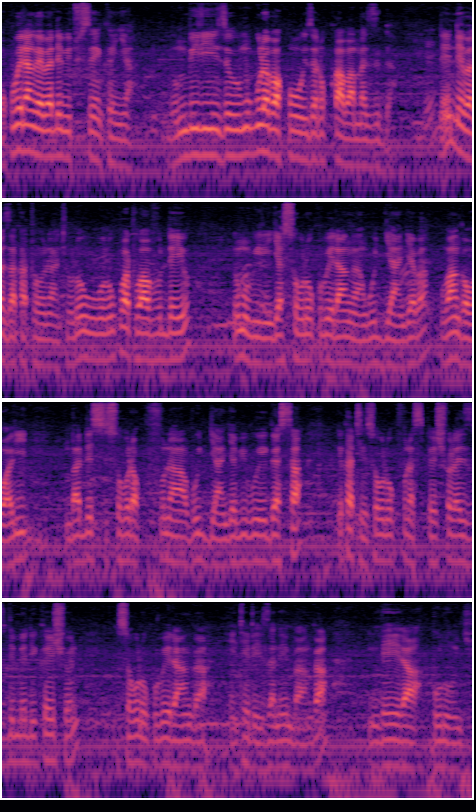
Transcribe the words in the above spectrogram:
okubeera nga bibadde bitusenkenya omubiri nze wemugulabako oyinza nokukaaba amaziga. Naye nebaza katonda nti olwokuba twavuddeyo n'omubiri njasobola okubeera nga ngujjanjaba kubanga wali mbadde sisobola kufuna bujjanjabi bwegasa. Ne kati nsobola okufuna specialized medication nsobola okubeera nga entereeza nembanga mbeera bulungi.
